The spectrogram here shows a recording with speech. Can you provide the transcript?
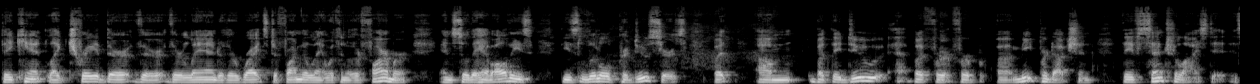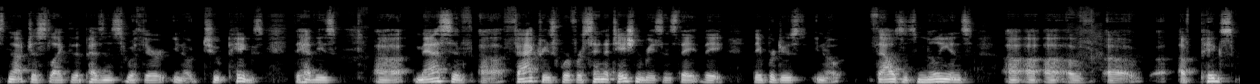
they can't like trade their their their land or their rights to farm the land with another farmer, and so they have all these these little producers, but um, but they do, but for for uh, meat production, they've centralized it. It's not just like the peasants with their you know two pigs. They have these uh, massive uh, factories where, for sanitation reasons, they they they produce you know thousands, millions uh, uh, uh, of of pigs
